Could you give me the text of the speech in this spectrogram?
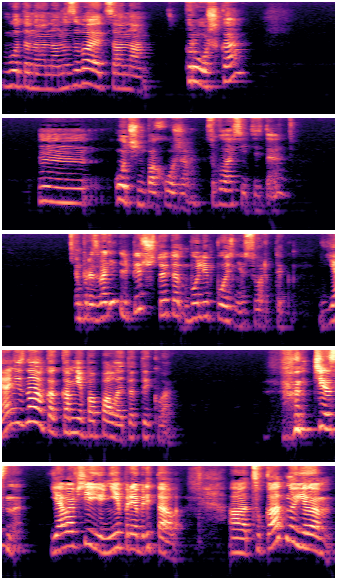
Вот она, она называется она крошка. Очень похожа, согласитесь, да? Производитель пишет, что это более поздний сорт тыкв. Я не знаю, как ко мне попала эта тыква. Честно, я вообще ее не приобретала. А, цукатную я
